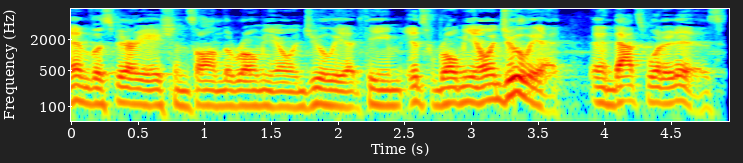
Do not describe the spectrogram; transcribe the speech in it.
endless variations on the Romeo and Juliet theme. It's Romeo and Juliet, and that's what it is.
